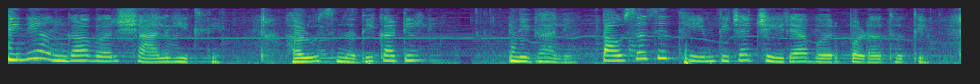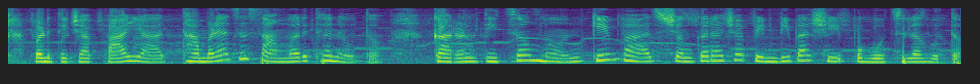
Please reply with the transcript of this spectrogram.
तिने अंगावर शाल घेतली. हळूच नदीकाठी निघाली. पावसाचे थेंब तिच्या चेहऱ्यावर पडत होते. पण तिच्या पायात थांबण्याचं सामर्थ्य नव्हतं. कारण तिचं मन केव्हाच शंकराच्या पिंडीपाशी पोहोचलं होतं.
